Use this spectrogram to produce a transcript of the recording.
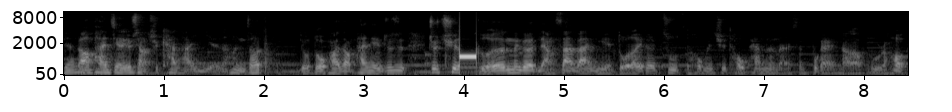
然后潘金莲就想去看他一眼，然后你知道有多夸张？潘金莲就是就去了隔了那个两三百米，躲到一个柱子后面去偷看那个男生，不敢打招呼，然后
